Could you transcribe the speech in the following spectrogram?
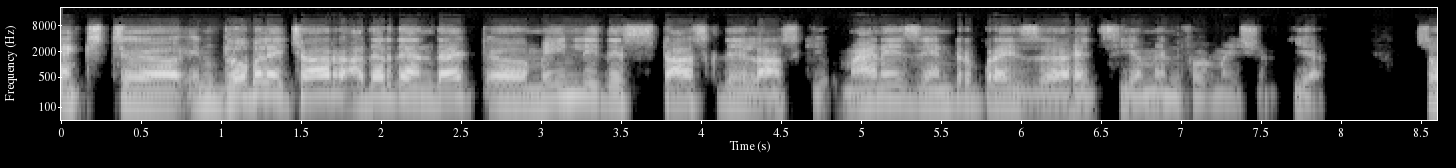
next uh, in global hr other than that uh, mainly this task they'll ask you manage enterprise uh, hcm information here so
